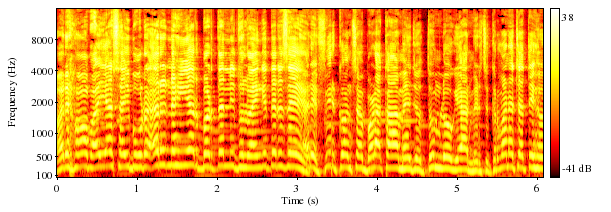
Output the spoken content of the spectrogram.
अरे हाँ भाई यार सही बोल रहा है। अरे नहीं यार बर्तन नहीं धुलवाएँगे तेरे से। अरे फिर कौन सा बड़ा काम है जो तुम लोग यार मेरे से करवाना चाहते हो?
